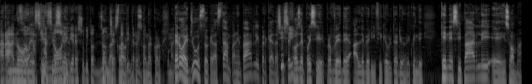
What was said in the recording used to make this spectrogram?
a, razzo, cannone, a sì, cannone sì, sì. dire subito non Sono c'è stato intervento. sono d'accordo. Come- Però è giusto che la stampa ne parli perché da Sì, queste sì. cose poi si provvede alle verifiche ulteriori. Quindi che ne si parli e insomma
